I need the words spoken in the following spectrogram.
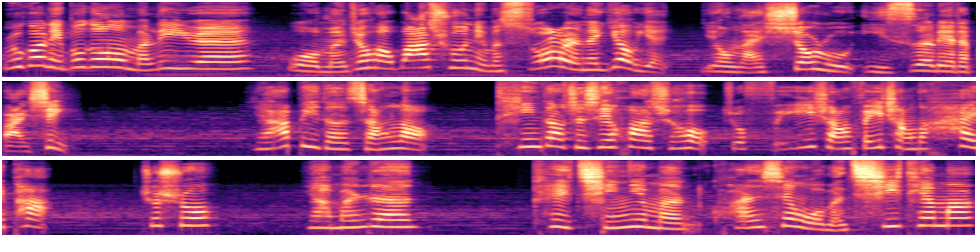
如果你不跟我们立约，我们就会挖出你们所有人的右眼，用来羞辱以色列的百姓。”亚比的长老听到这些话之后，就非常非常的害怕，就说：“亚门人，可以请你们宽限我们七天吗？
